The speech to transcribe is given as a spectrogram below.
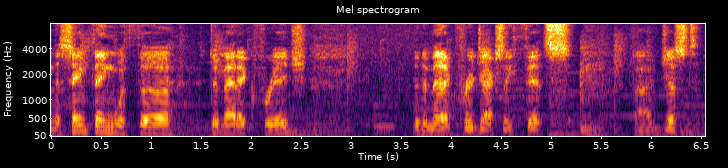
And the same thing with the Dometic fridge. The Dometic fridge actually fits uh, just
